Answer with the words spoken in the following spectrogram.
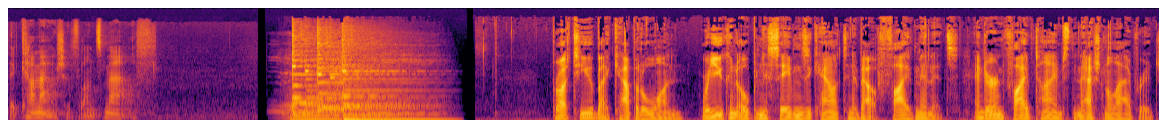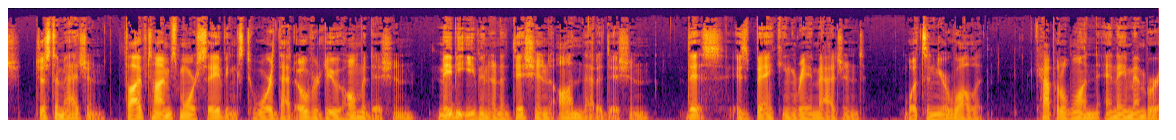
that come out of one's mouth. Brought to you by Capital One, where you can open a savings account in about five minutes and earn five times the national average. Just imagine five times more savings toward that overdue home edition, maybe even an addition on that addition. This is Banking Reimagined. What's in your wallet? Capital One and a member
